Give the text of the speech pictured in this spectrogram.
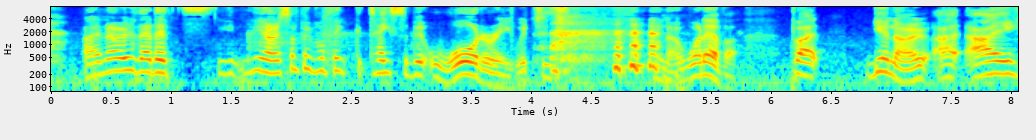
I know that it's you know some people think it tastes a bit watery, which is you know whatever. But you know, I I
